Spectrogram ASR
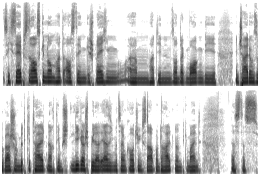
sich selbst rausgenommen hat aus den Gesprächen, ähm, hat ihnen Sonntagmorgen die Entscheidung sogar schon mitgeteilt. Nach dem Ligaspiel hat er sich mit seinem Coaching-Stab unterhalten und gemeint, dass das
